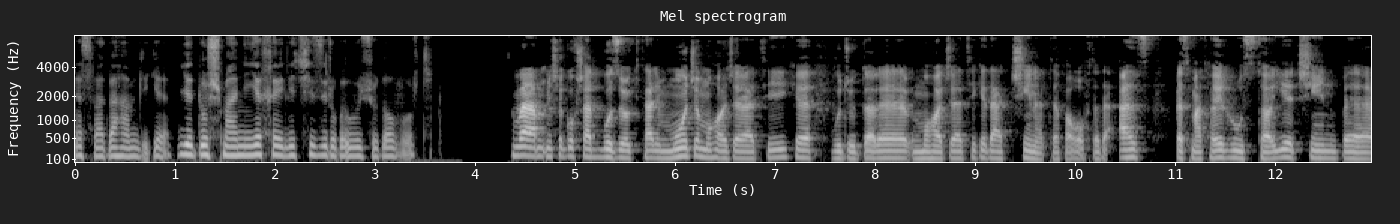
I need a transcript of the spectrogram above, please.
نسبت به هم دیگه. یه دشمنی خیلی چیزی رو به وجود آورد. و میشه گفت شاید بزرگترین موج مهاجرتی که وجود داره مهاجرتی که در چین اتفاق افتاده از قسمت های روستایی چین به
